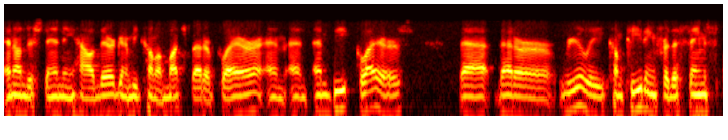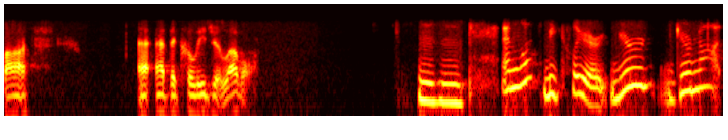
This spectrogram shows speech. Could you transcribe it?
and understanding how they're going to become a much better player and and and beat players that that are really competing for the same spots at, at the collegiate level. Mhm. And let's be clear, you're you're not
